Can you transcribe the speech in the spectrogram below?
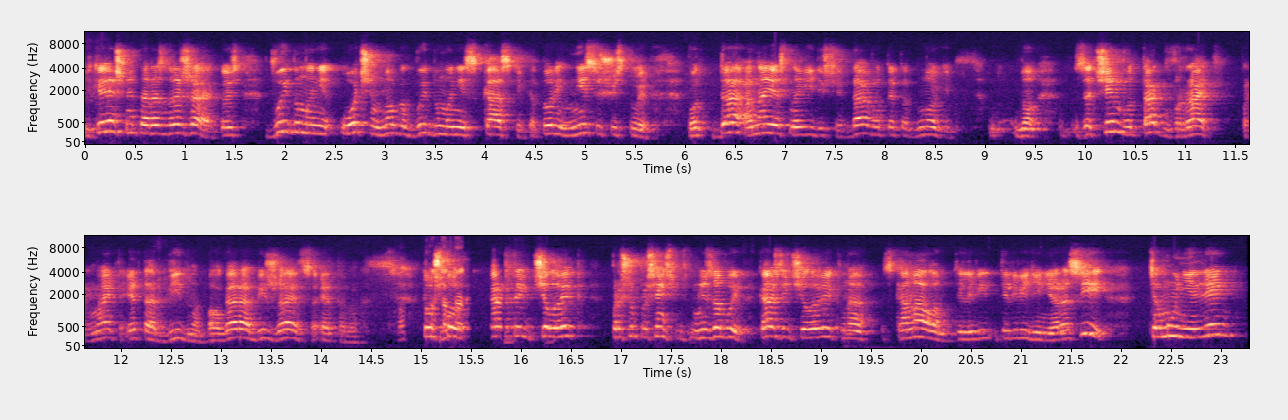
И, конечно, это раздражает. То есть выдуманы, очень много выдуманной сказки, которые не существуют. Вот да, она ясновидящая, да, вот этот многие. Но зачем вот так врать? Понимаете, это обидно. Болгары обижаются этого. То, что каждый человек прошу прощения, не забыть, каждый человек на, с каналом телевидения России, кому не лень,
